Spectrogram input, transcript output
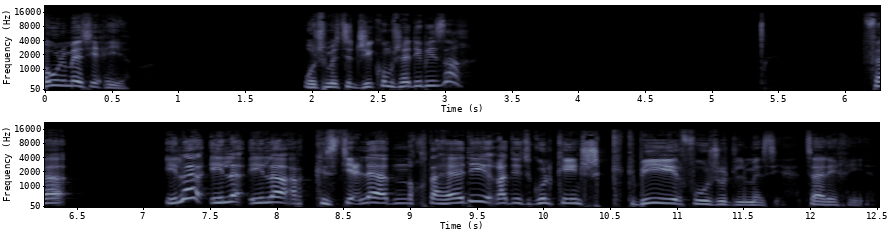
أو المسيحية. واش ما تجيكمش هذه bizarre. ف إلى إلى إلى ركزتي على هذه النقطة هذه غادي تقول كاين شك كبير في وجود المسيح تاريخيا.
